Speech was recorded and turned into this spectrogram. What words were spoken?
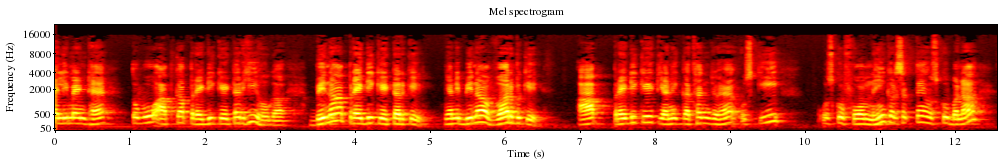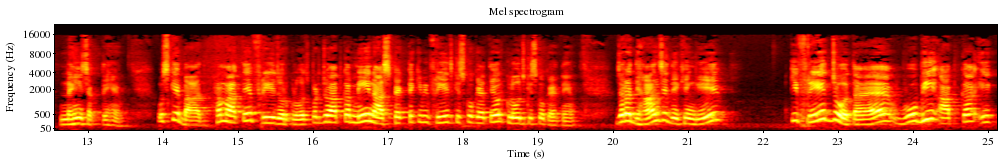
एलिमेंट है तो वो आपका प्रेडिकेटर ही होगा। बिना प्रेडिकेटर के, यानी बिना वर्ब के आप प्रेडिकेट यानी कथन जो है उसकी, उसको फॉर्म नहीं कर सकते हैं, उसको बना नहीं सकते हैं। उसके बाद हम आते हैं फ्रेज और क्लोज पर, जो आपका मेन आस्पेक्ट है कि भी फ्रेज किसको कहते हैं और क्लोज किसको कहते हैं। जरा ध्यान से देखेंगे कि फ्रेज जो होता है, वो भी आपका एक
